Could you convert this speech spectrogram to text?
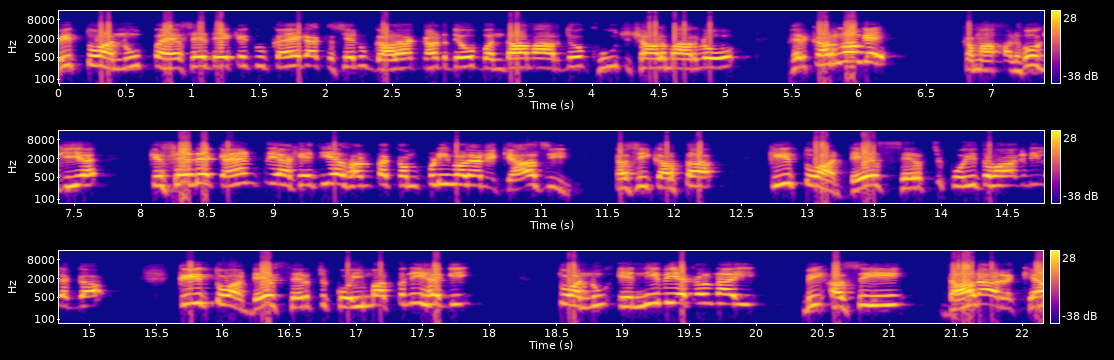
ਵੀ ਤੁਹਾਨੂੰ ਪੈਸੇ ਦੇ ਕੇ ਕੋਈ ਕਹੇਗਾ, ਕਿਸੇ ਨੂੰ ਗਾਲਾਂ ਕੱਢ ਦਿਓ, ਬੰਦਾ ਮਾਰ ਦਿਓ ਖੂਚ ਛਾਲ ਮਾਰ ਲਓ, ਫਿਰ ਕਰ ਲਓਗੇ? ਕਮਾਲ ਹੋ ਗਈ ਹੈ। ਕਿਸੇ ਦੇ ਕਹਿਣ ਤੇ ਆਖੇ ਜੀ ਆ ਸਾਨੂੰ ਤਾਂ ਕੰਪਨੀ ਵਾਲਿਆਂ ਨੇ ਕਿਹਾ ਸੀ, ਅਸੀਂ ਕਰਤਾ। ਕੀ ਤੁਹਾਡੇ ਸਿਰ 'ਚ ਕੋਈ ਦਿਮਾਗ ਨਹੀਂ ਲੱਗਾ? ਕੀ ਤੁਹਾਡੇ ਸਿਰ 'ਚ ਕੋਈ ਮੱਤ ਨਹੀਂ ਹੈਗੀ? ਤੁਹਾਨੂੰ ਇੰਨੀ ਵੀ ਅਕਲ ਨਾ ਆਈ ਵੀ ਅਸੀਂ ਦਾੜਾ ਰੱਖਿਆ,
